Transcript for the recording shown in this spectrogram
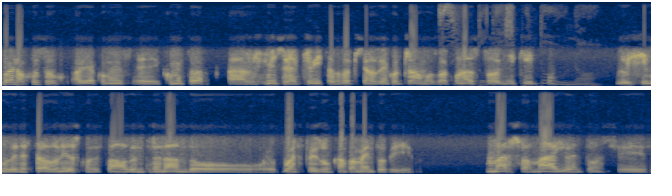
Bueno, justo había eh, comentado al comienzo de la entrevista, nosotros ya nos encontramos vacunados todo mi equipo. Lo hicimos en Estados Unidos cuando estábamos entrenando, bueno, fue un campamento de marzo a mayo, entonces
